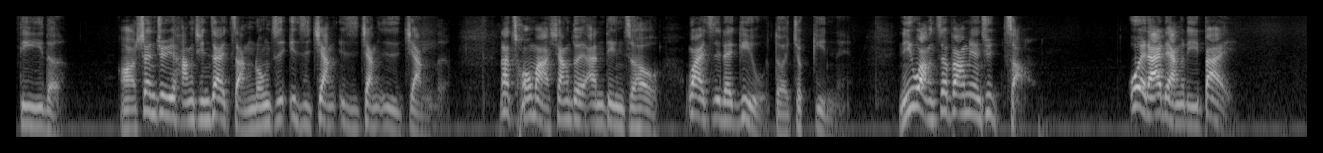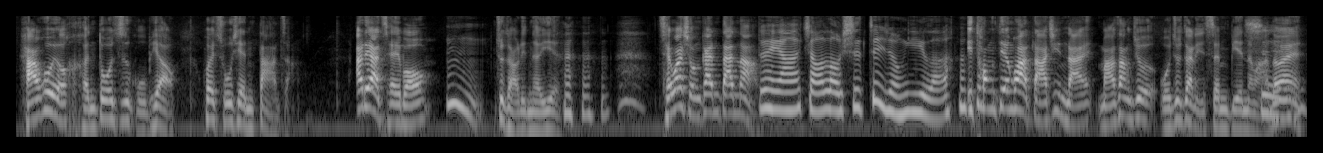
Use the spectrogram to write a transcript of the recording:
低的啊，甚至于行情在涨，融资一直降，一直降，一直降的，那筹码相对安定之后，外资的 view 对就进呢。你往这方面去找，未来两个礼拜还会有很多只股票会出现大涨。阿里亚扯不？嗯，就找林德燕，扯我熊干单呐、对呀、找老师最容易了。一通电话打进来，马上就我就在你身边了嘛，是对不对？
